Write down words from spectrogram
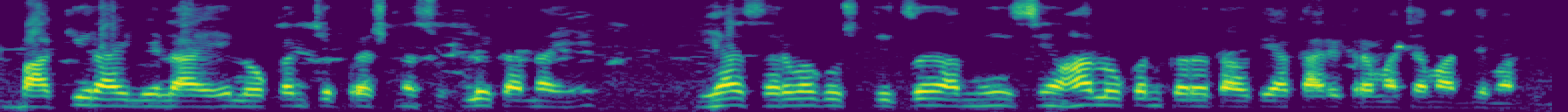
बाकी राहिलेलं आहे लोकांचे प्रश्न सुटले का नाही ह्या सर्व गोष्टीचं आम्ही सिंहालोकन करत आहोत या कार्यक्रमाच्या माध्यमातून.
